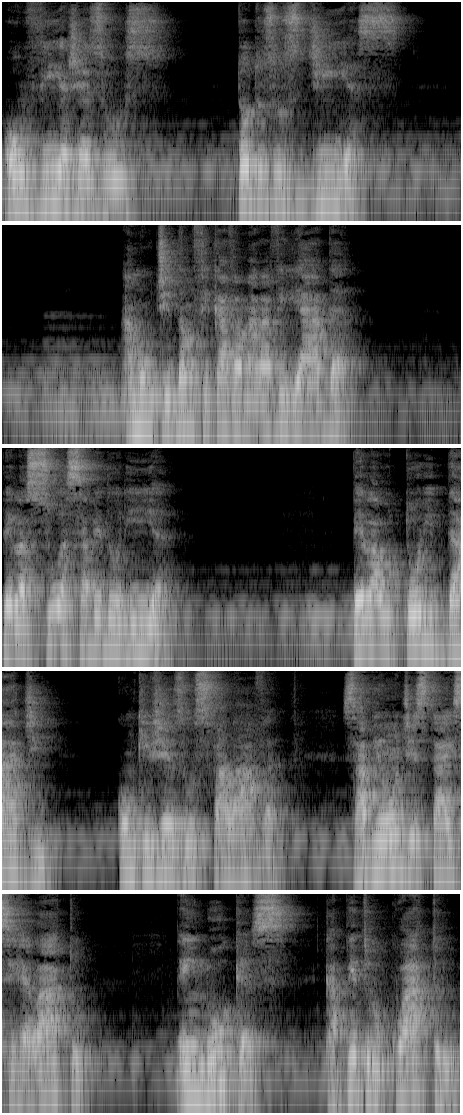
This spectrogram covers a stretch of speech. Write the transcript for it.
ouvia Jesus todos os dias. A multidão ficava maravilhada pela sua sabedoria, pela autoridade com que Jesus falava. Sabe onde está esse relato? em Lucas, capítulo 4,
